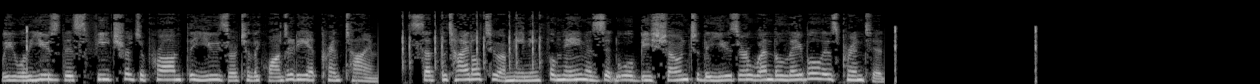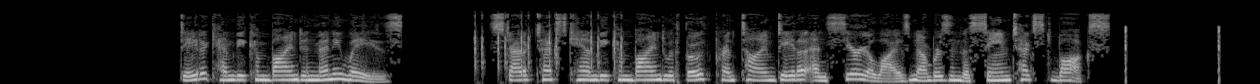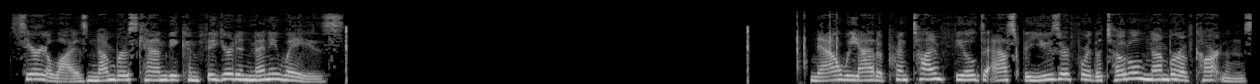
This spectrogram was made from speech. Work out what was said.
We will use this feature to prompt the user to the quantity at print time. Set the title to a meaningful name as it will be shown to the user when the label is printed. Data can be combined in many ways. Static text can be combined with both print time data and serialized numbers in the same text box. Serialized numbers can be configured in many ways. Now we add a print time field to ask the user for the total number of cartons.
